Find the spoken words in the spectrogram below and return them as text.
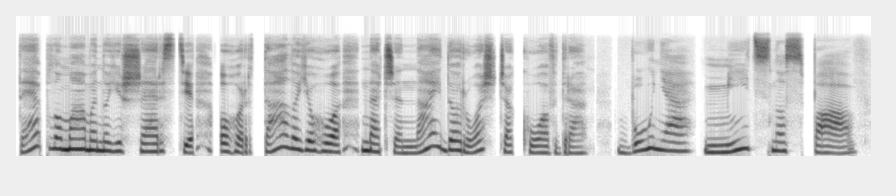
тепло маминої шерсті огортало його, наче найдорожча ковдра. Буня міцно спав.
